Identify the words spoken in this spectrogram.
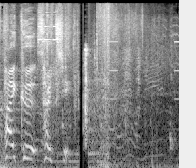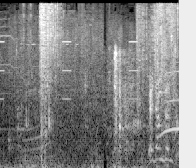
스파이크 설치. 대장전 중.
